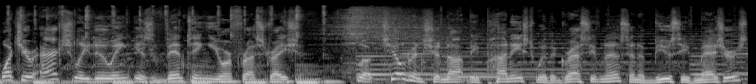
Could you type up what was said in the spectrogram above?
what you're actually doing is venting your frustration. Look, children should not be punished with aggressiveness and abusive measures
